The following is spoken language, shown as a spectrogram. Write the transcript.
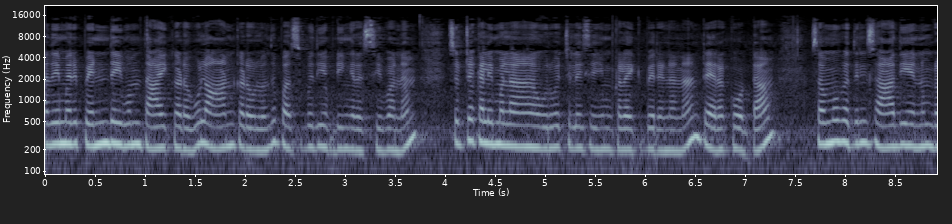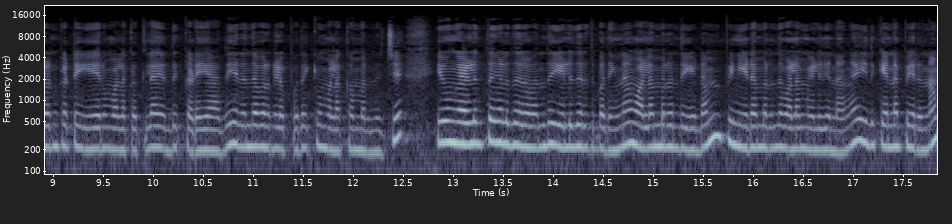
அதே மாதிரி பெண் தெய்வம் தாய் கடவுள் ஆண் கடவுள் வந்து பசுபதி அப்படிங்கிற சிவனும். சுற்ற களிமலான உருவச்சிலை செய்யும் கலைக்கு பேர் என்னன்னா டெரகோட்டா. சமூகத்தில் சாதி என்னும் உடன்கட்டை ஏறும் வழக்கத்தில் இது கிடையாது. இறந்தவர்களை புதைக்கும் வழக்கம் இருந்துச்சு. இவங்க எழுத்துக்கள் வந்து எழுதுறது பார்த்தீங்கன்னா வளம் இருந்த இடம் பின் இடமிருந்து வளம் எழுதினாங்க. இதுக்கு என்ன பேருன்னா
